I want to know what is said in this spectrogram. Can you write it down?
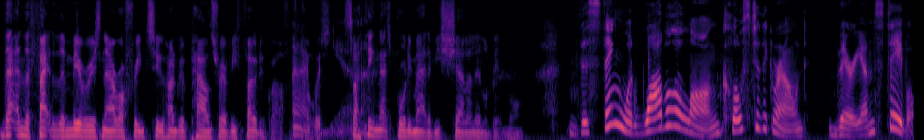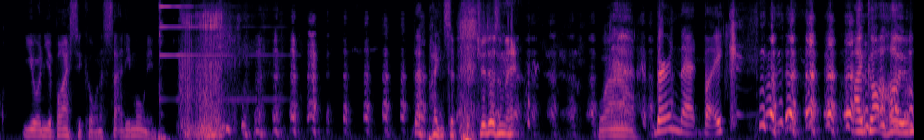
That and the fact that the Mirror is now offering £200 for every photograph, of I course. would- yeah. So I think that's brought him out of his shell a little bit more. This thing would wobble along close to the ground, very unstable. You on your bicycle on a Saturday morning. that paints a picture, doesn't it? Wow. Burn that bike. I got home,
